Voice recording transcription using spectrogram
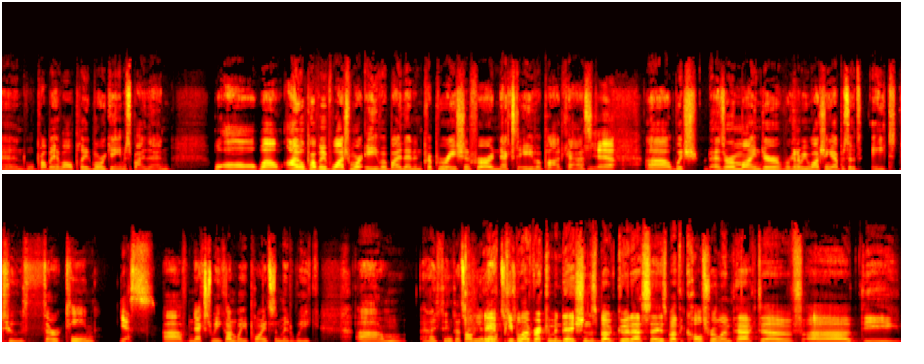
and we'll probably have all played more games by then. We'll all well, I will probably have watched more Eva by then in preparation for our next Eva podcast. Yeah. Uh, which, as a reminder, we're going to be watching episodes eight to thirteen Yes. uh, next week on Waypoints and midweek. Um, and I think that's all the Hey, announcements. people have recommendations about good essays about the cultural impact of uh, the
